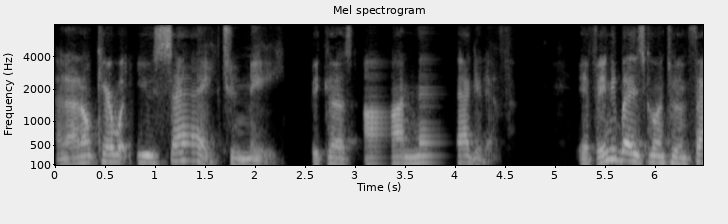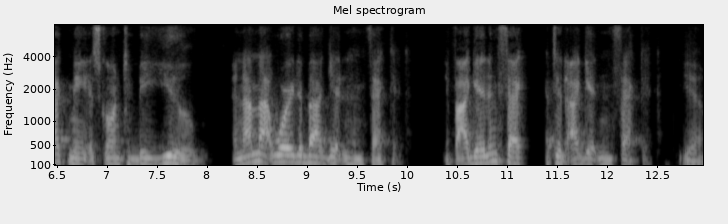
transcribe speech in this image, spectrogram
And I don't care what you say to me because I'm negative. If anybody's going to infect me, it's going to be you. And I'm not worried about getting infected. If I get infected, I get infected. Yeah.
